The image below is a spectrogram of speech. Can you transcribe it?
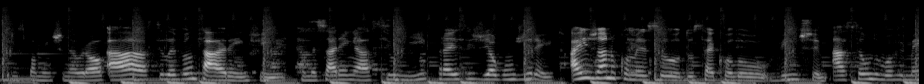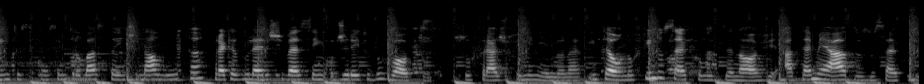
principalmente na Europa, a se levantarem, enfim, começarem a se unir para exigir alguns direitos. Aí já no começo do século XX, a ação do movimento se concentrou bastante na luta para que as mulheres tivessem o direito do voto sufrágio feminino, né? Então, no fim do século XIX até meados do século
